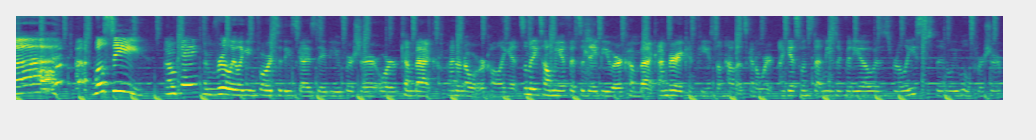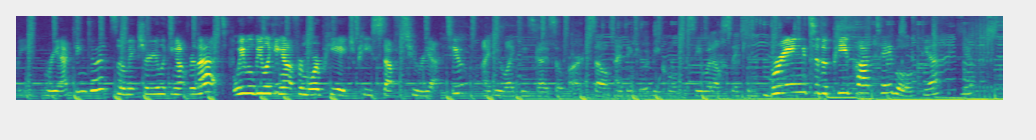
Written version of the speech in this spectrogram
Ah! we'll see. Okay, I'm really looking forward to these guys' debut for sure, or comeback. I don't know what we're calling it. Somebody tell me if it's a debut or a comeback. I'm very confused on how that's gonna work. I guess once that music video is released, then we will for sure be reacting to it. So make sure you're looking out for that. We will be looking out for more PHP stuff to react to. I do like these guys so far, so I think it would be cool to see what else they can bring to the P-pop table. Yeah. Yep.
